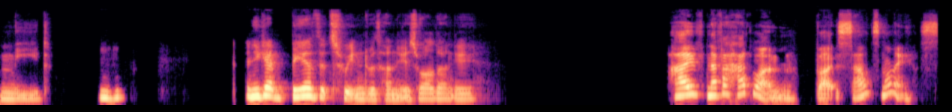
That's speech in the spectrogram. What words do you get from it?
mead. Mhm. And you get beer that's sweetened with honey as well, don't you? I've never had one, but it sounds nice.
